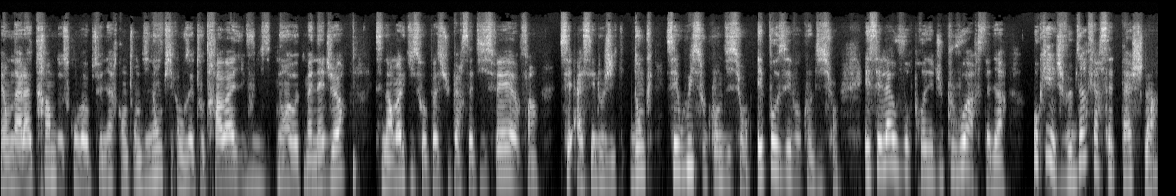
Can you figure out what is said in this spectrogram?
et on a la crainte de ce qu'on va obtenir quand on dit non. Puis quand vous êtes au travail et vous dites non à votre manager, c'est normal qu'il soit pas super satisfait. Enfin, c'est assez logique. Donc, c'est oui sous condition et posez vos conditions. Et c'est là où vous reprenez du pouvoir, c'est-à-dire, ok, je veux bien faire cette tâche-là,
